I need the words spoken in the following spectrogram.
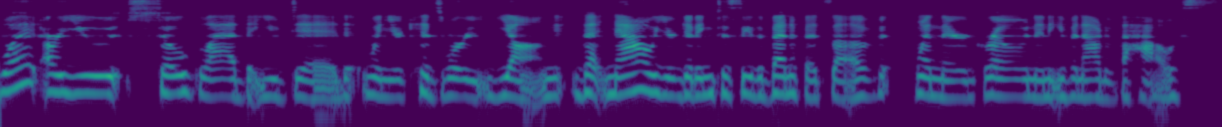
what are you so glad that you did when your kids were young that now you're getting to see the benefits of when they're grown and even out of the house?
